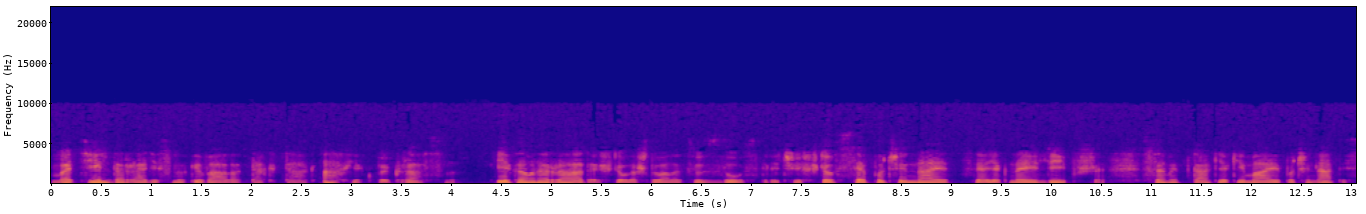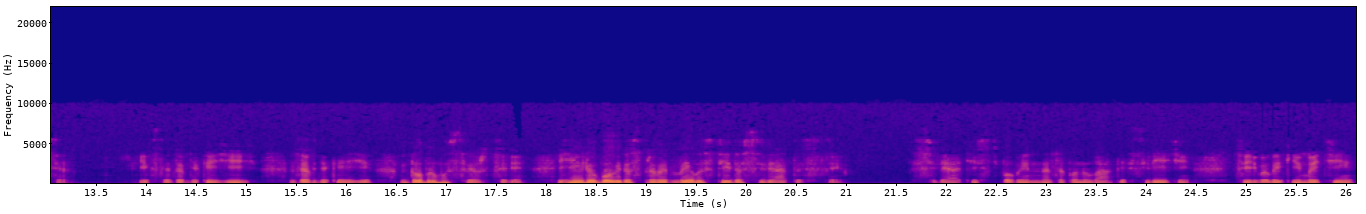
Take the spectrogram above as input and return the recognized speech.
Матільда радісно кивала так, так, ах, як прекрасно! І яка вона рада, що влаштувала цю зустріч, і що все починається якнайліпше, саме так, як і має починатися. І все завдяки їй, завдяки її доброму серцеві, її любові до справедливості і до святості. Святість повинна запанувати в світі, цій великій меті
